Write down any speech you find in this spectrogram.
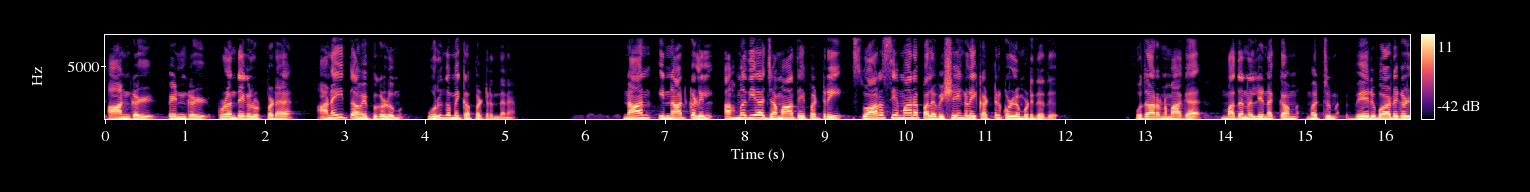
ஆண்கள் பெண்கள் குழந்தைகள் உட்பட அனைத்து அமைப்புகளும் ஒருங்கமைக்கப்பட்டிருந்தன. நான் இந்நாட்களில் அஹ்மதியா ஜமாத்தை பற்றி சுவாரஸ்யமான பல விஷயங்களை கற்றுக்கொள்ள முடிந்தது. உதாரணமாக மத நல்லிணக்கம் மற்றும் வேறுபாடுகள்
